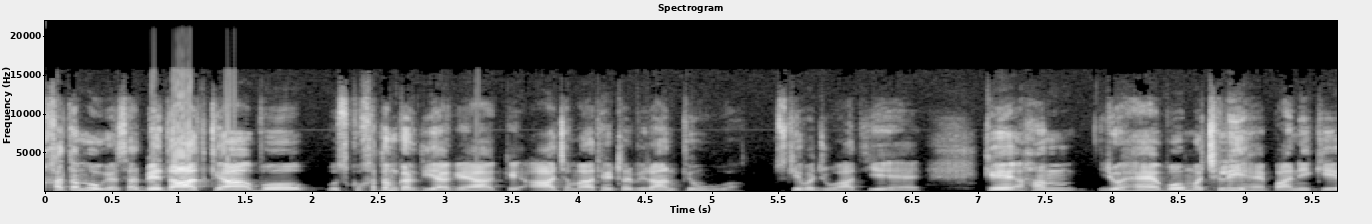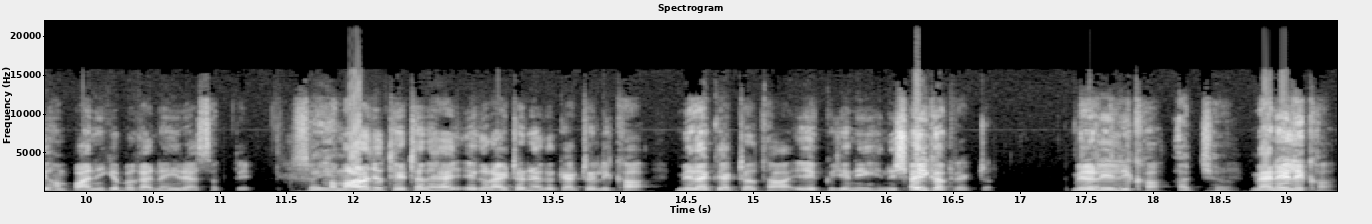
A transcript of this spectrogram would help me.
ख़त्म हो गया सर। बेदाद क्या वो उसको ख़त्म कर दिया गया कि आज हमारा थिएटर वीरान क्यों हुआ? उसकी वजूहत ये है कि हम जो हैं वो मछली हैं पानी की हम पानी के बगैर नहीं रह सकते। सही। हमारा जो थिएटर है एक राइटर ने अगर कैरेक्टर लिखा मेरा कैरेक्टर था एक यानी निशाई का कैरेक्टर मेरे अच्छा, लिए लिखा। अच्छा। मैंने लिखा।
